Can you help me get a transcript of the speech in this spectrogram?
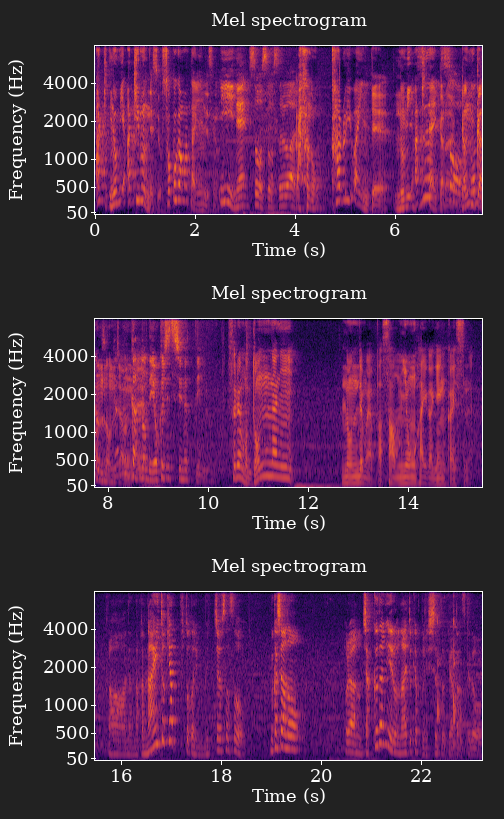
飽き飲み飽きるんですよ。そこがまたいいんですよね。いいね。そうそうそれはあの軽いワインって飲み飽きないからガンガン飲んじゃうんで。ガンガン飲んで翌日死ぬっていう。それはもうどんなに飲んでもやっぱ34杯が限界っすね。あーななんかナイトキャップとかにもめっちゃ良さそう。昔あの俺あのジャック・ダニエルをナイトキャップにしてた時あったんですけど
